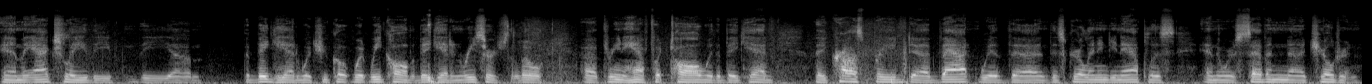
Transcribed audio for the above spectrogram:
And they actually the the um, the big head, what you call, what we call the big head in research, the little uh, three and a half foot tall with a big head they crossbreed uh, that with uh, this girl in Indianapolis, and there were seven uh, children.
